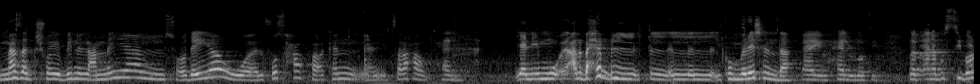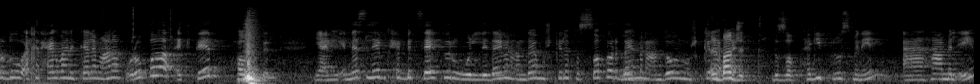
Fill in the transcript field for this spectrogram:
مزج شوية بين العامية السعودية والفصحى فكان يعني بصراحة حلو. يعني م... أنا بحب ال combination ده. أيوه حلو لطيف. طب أنا بصي برضو آخر حاجة بقى هنتكلم عنها في أوروبا كتاب hostel يعني الناس اللي هي بتحب تسافر واللي دايما عندها مشكلة في السفر دايما عندهم مشكلة ال budget. بالظبط. هجيب فلوس منين؟ آه هعمل إيه؟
